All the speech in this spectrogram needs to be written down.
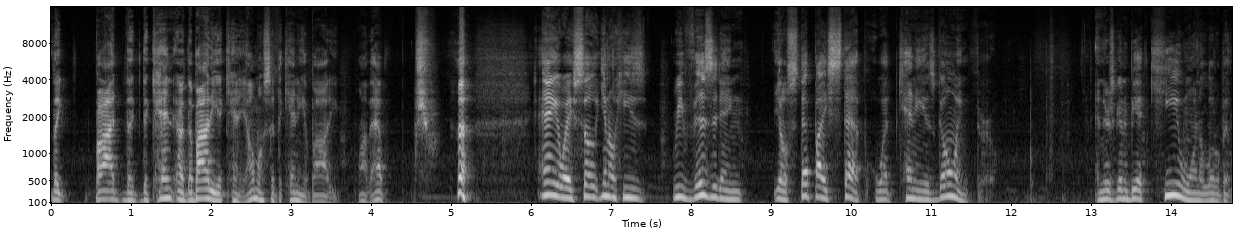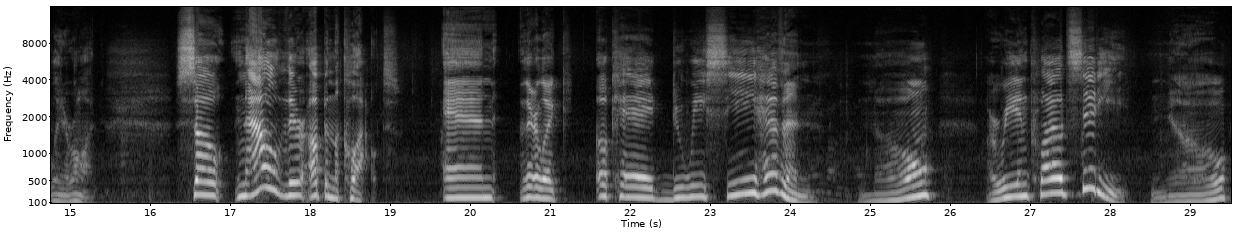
like bod the the Ken uh, the body of Kenny. I almost said the Kenny of body. Wow, that. anyway, so you know he's revisiting, you know, step by step what Kenny is going through, and there's going to be a key one a little bit later on. So now they're up in the clouds, and they're like, okay, do we see heaven? No. Are we in Cloud City? No.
